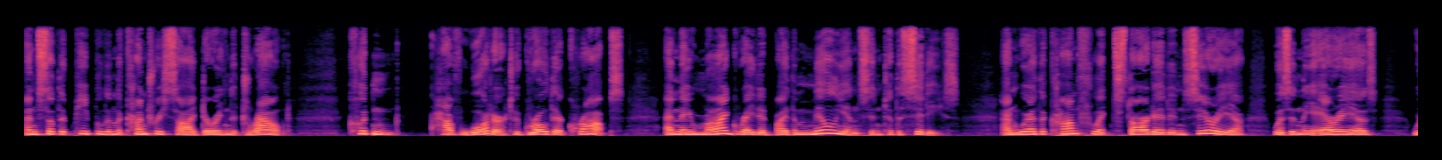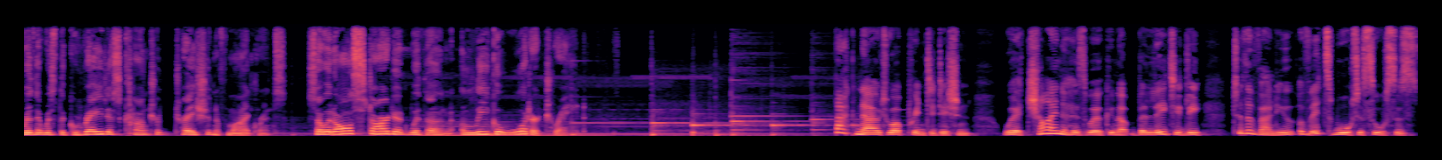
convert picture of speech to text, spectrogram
And so the people in the countryside during the drought couldn't have water to grow their crops, and they migrated by the millions into the cities. And where the conflict started in Syria was in the areas where there was the greatest concentration of migrants. So it all started with an illegal water trade. Back now to our print edition, where China has woken up belatedly to the value of its water sources.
